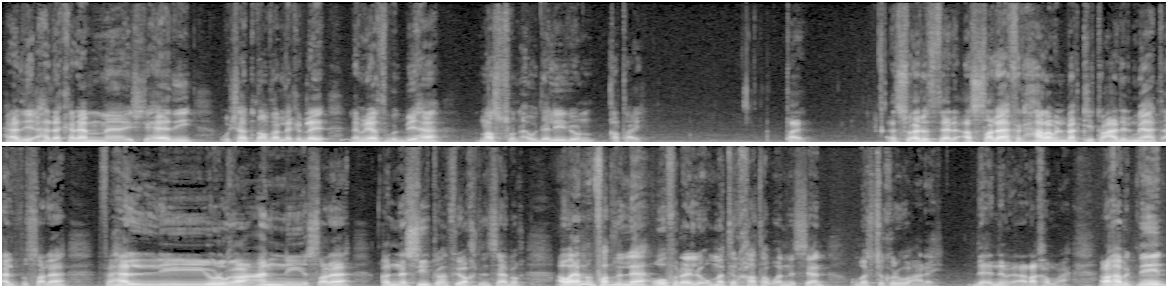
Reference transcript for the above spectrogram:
هذه هذا كلام اجتهادي وشات نظر لكن لم يثبت بها نص أو دليل قطعي. طيب. السؤال الثالث الصلاة في الحرم المكي تعادل مئة ألف صلاة فهل يلغى عني صلاة قد نسيتها في وقت سابق؟ أولا من فضل الله غفر لأمتي الخطأ والنسيان وما استكره عليه. ده رقم واحد. رقم اثنين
